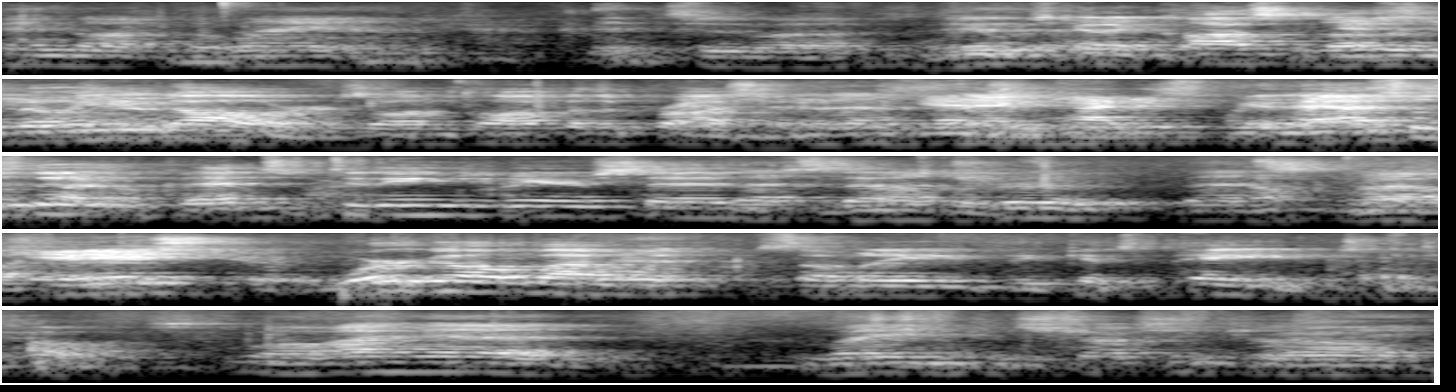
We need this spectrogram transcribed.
PennDOT the land to, uh. It was gonna cost another million dollars on top of the project. Again, we had this, we And that's what the, that's what the engineer said. That's not what- true, that's Well, not. it is true. We're going by what somebody that gets paid to tell us. Well, I had Lane Construction Company,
